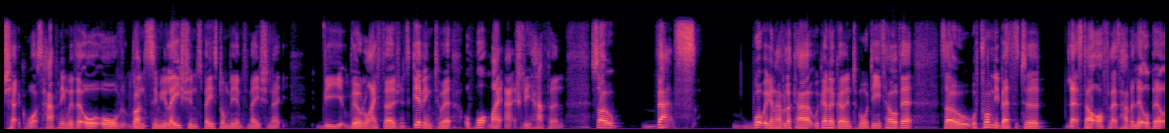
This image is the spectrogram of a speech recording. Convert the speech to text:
check what's happening with it, or, or run simulations based on the information that the real life version is giving to it of what might actually happen. So that's what we're going to have a look at. We're going to go into more detail of it. So it's probably better to let's start off, let's have a little bit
